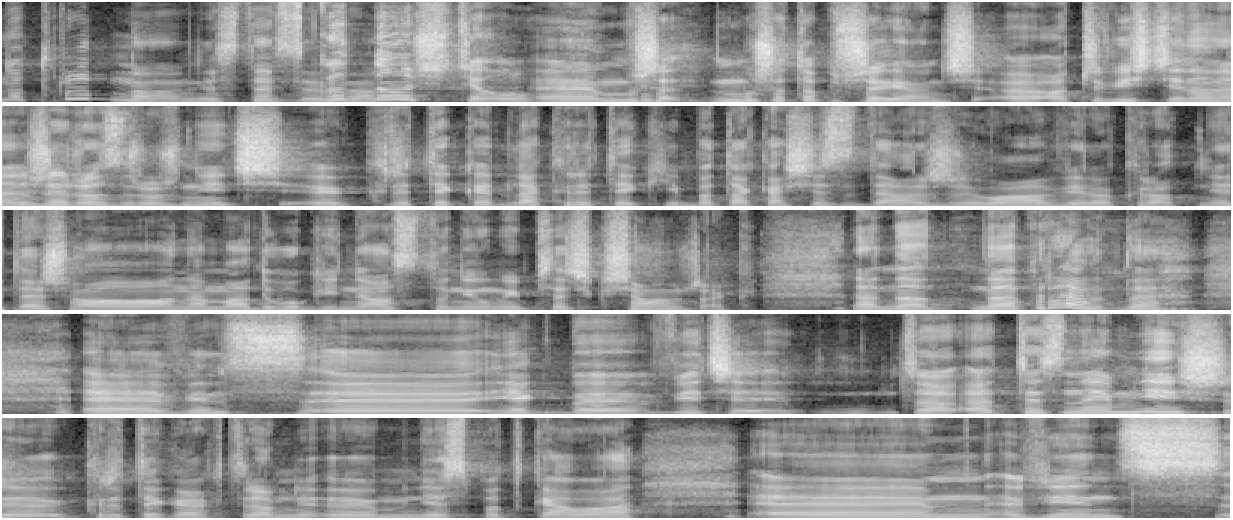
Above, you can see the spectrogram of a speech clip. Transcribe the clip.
no trudno, niestety. Z godnością. No. E, muszę, muszę to przyjąć. E, oczywiście należy rozróżnić e, krytykę dla krytyki, bo taka się zdarzyła wielokrotnie też. O, ona ma długi nos, to nie umie pisać książek. No, no, naprawdę. Więc jakby, wiecie, to, to jest najmniejsza krytyka, która mnie, mnie spotkała. Więc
